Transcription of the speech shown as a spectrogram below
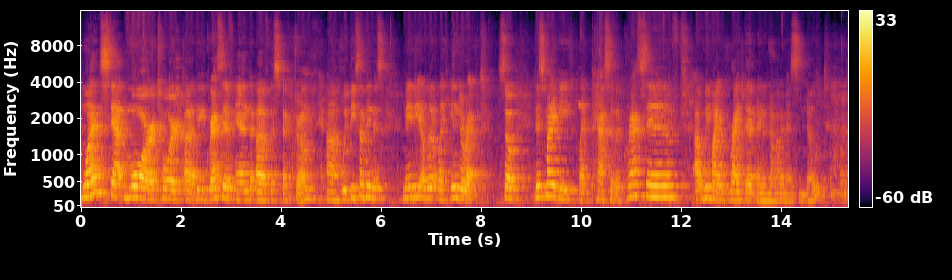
one step more toward uh, the aggressive end of the spectrum uh, would be something that's maybe a little like indirect. So this might be like passive aggressive. Uh, we might write them an anonymous note.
